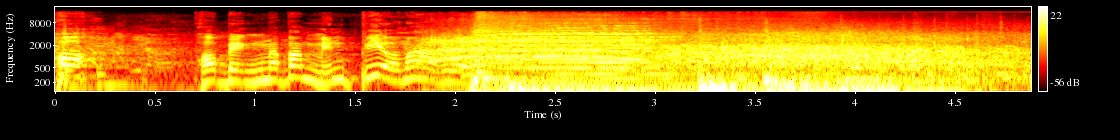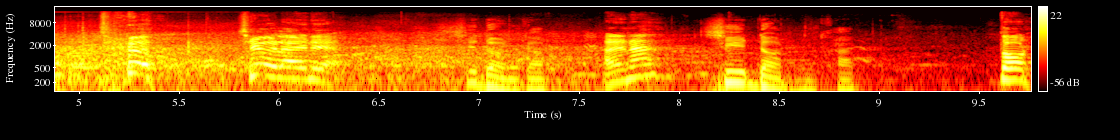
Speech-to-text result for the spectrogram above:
พอพอเบ่งมาปั๊บเหม็นเปรี้ยวมากเลย ชื่ออะไรเนี่ย ชื่อดนครับ อะไรนะ ชื่อดนครับ ตด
